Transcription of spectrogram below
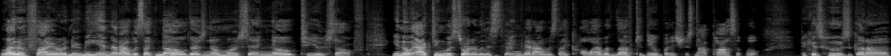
light a fire under me, and that I was like, no, there's no more saying no to yourself. You know, acting was sort of this thing that I was like, oh, I would love to do, but it's just not possible because who's gonna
